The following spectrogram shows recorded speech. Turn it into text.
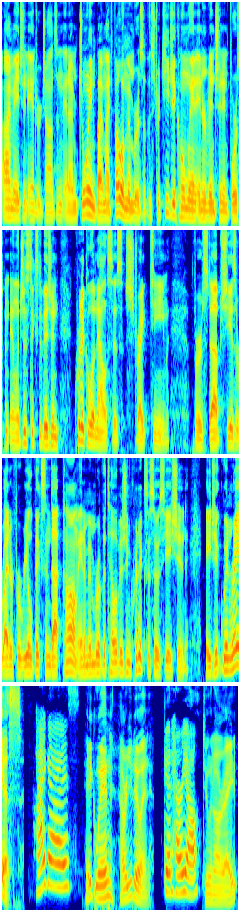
I'm Agent Andrew Johnson, and I'm joined by my fellow members of the Strategic Homeland Intervention, Enforcement and Logistics Division, Critical Analysis Strike Team. First up, she is a writer for RealVixen.com and a member of the Television Critics Association, Agent Gwen Reyes. Hi, guys. Hey, Gwen, how are you doing? Good. How are y'all? Doing all right.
